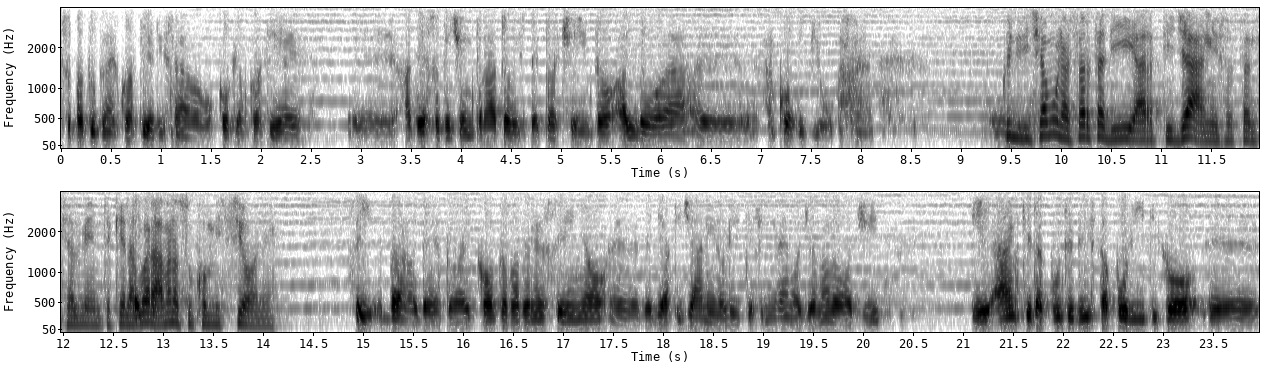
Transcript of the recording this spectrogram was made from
soprattutto nel quartiere di San Rocco, che è un quartiere eh, adesso decentrato rispetto al centro, allora eh, ancora di più. Quindi diciamo una sorta di artigiani sostanzialmente che lavoravano su commissione. Sì, bravo Alberto, hai colto proprio nel segno eh, degli artigiani, noi li definiremo al giorno d'oggi, e anche dal punto di vista politico, eh,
